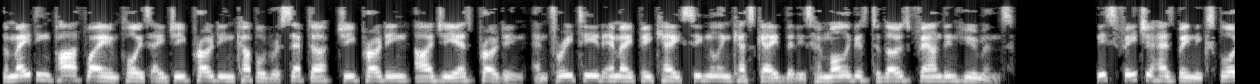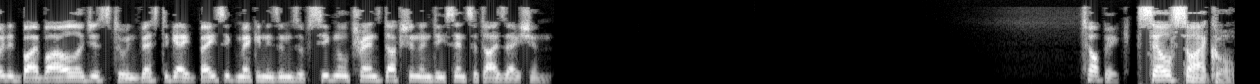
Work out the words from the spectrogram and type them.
The mating pathway employs a G-protein coupled receptor, G-protein, IGS protein, and three-tiered MAPK signaling cascade that is homologous to those found in humans. This feature has been exploited by biologists to investigate basic mechanisms of signal transduction and desensitization. Topic: Cell cycle.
